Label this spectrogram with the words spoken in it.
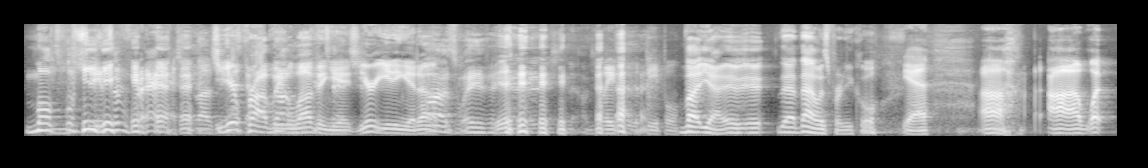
multiple shades of red. loves it. You're probably loving it. You're eating it up. I was waving. Wave to the people. but yeah, it, it, that that was pretty cool. Yeah. Uh, uh, what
